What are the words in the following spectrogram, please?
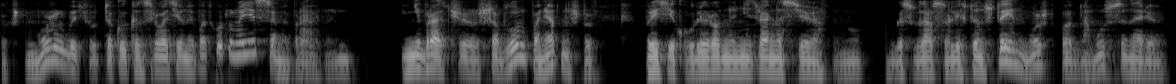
Так что, может быть, вот такой консервативный подход, он и есть самый правильный. Не брать шаблон, понятно, что прийти к углеродной нейтральности ну, государства Лихтенштейн может по одному сценарию.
